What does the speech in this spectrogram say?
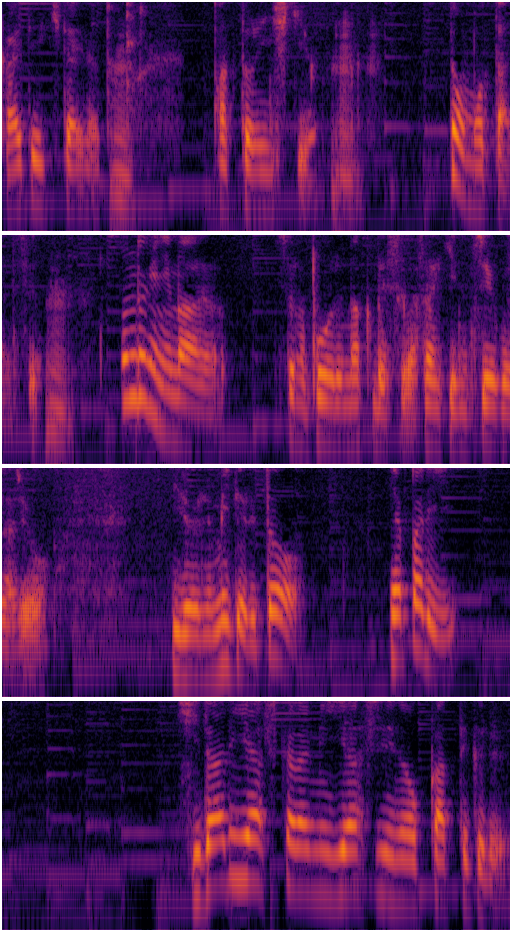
変えていきたいなとうん。パッドの意識を。うん。と思ったんですよ。うん。その時にまあそのポール・マクベスが最近の強くラジオをいろいろ見てるとやっぱり左足から右足に乗っかってくる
